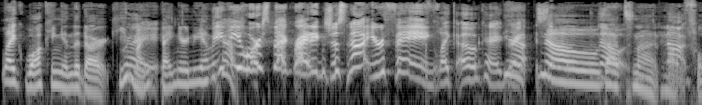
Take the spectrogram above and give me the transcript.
Like walking in the dark. You Right. might bang your knee on maybe horseback riding's just not your thing. Like, okay, great. Yeah, no, that's not not helpful.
